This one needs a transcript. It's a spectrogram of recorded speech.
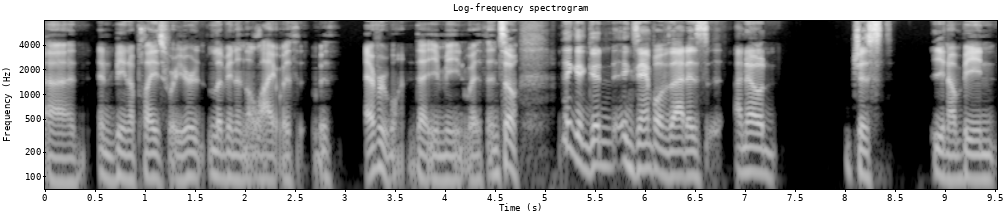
uh, and be in a place where you're living in the light with with everyone that you meet with. And so I think a good example of that is I know just you know being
